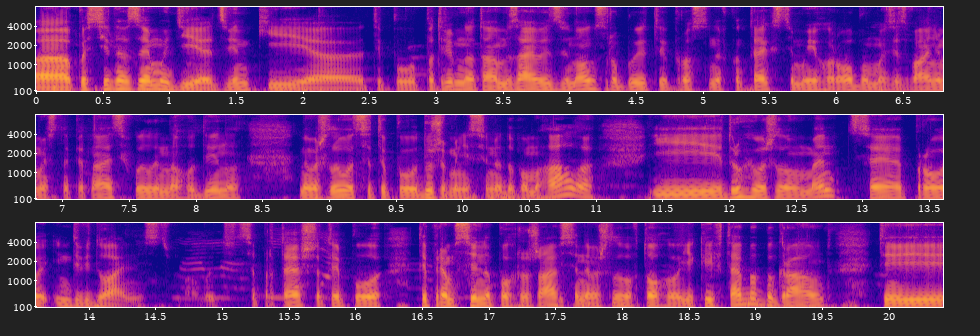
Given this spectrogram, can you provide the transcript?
Е, постійна взаємодія, дзвінки. Е, типу, потрібно там зайвий дзвінок зробити, просто не в контексті. Ми його робимо, зізванюємось на 15 хвилин на годину. Неважливо, це типу дуже мені сильно допомагало. І другий важливий момент це про індивідуальність. Мабуть, це про те, що типу ти прям сильно погружався. Неважливо в того, який в тебе бекграунд. Ти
